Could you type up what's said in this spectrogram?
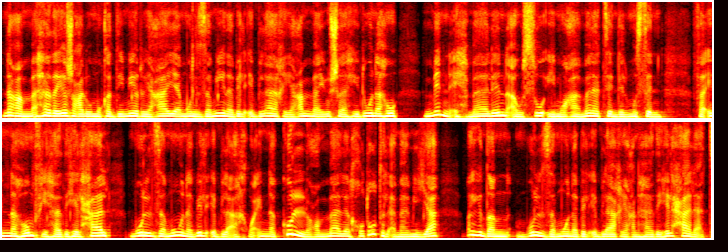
نعم هذا يجعل مقدمي الرعاية ملزمين بالإبلاغ عما يشاهدونه من إهمال أو سوء معاملة للمسن فإنهم في هذه الحال ملزمون بالإبلاغ وإن كل عمال الخطوط الأمامية أيضا ملزمون بالإبلاغ عن هذه الحالات.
